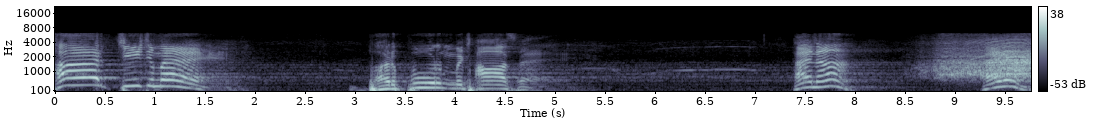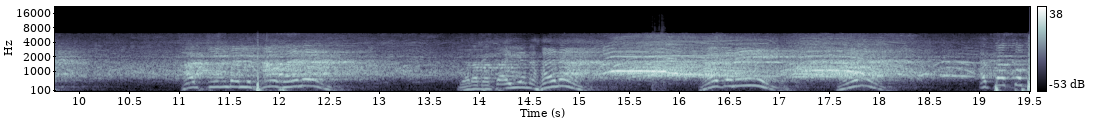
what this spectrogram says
हर चीज़ में भरपूर मिठास है। है ना? है ना? हर चीज़ में मिठास है ना? जरा बताइए ना, है ना? है कि नहीं? है ना? अच्छा तो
